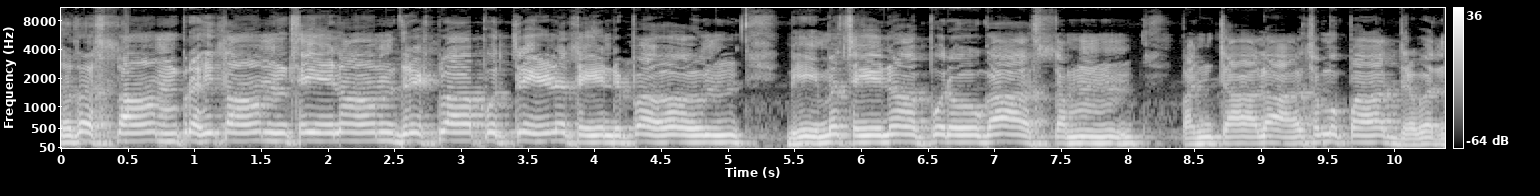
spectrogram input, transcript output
ततस्ताम प्रहिताम सेनाम दृष्ट्वा पुत्रेण ते नृप। भीमसेन पुरोगास्तम पंचाला समुपाद्रवन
